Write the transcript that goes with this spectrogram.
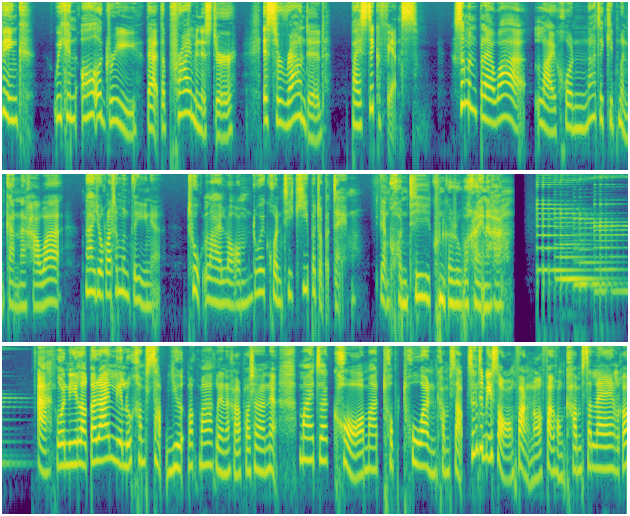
think we can all agree that the prime minister is surrounded by sycophants ซึ่งมันแปลว่าหลายคนน่าจะคิดเหมือนกันนะคะว่า นายกรัฐมนตรีเนี่ยถูกลายล้อมด้วยคนที่ขี้ประจบประแจง อย่างคนที่คุณก็รู้ว่าใครนะคะอะวันนี้เราก็ได้เรียนรู้คำศัพท์เยอะมากๆเลยนะคะ เพราะฉะนั้นเนี่ยมายจะขอมาทบทวนคำศัพท์ ซึ่งจะมีสองฝั่งเนาะฝั่งของคำแสลง แล้วก็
